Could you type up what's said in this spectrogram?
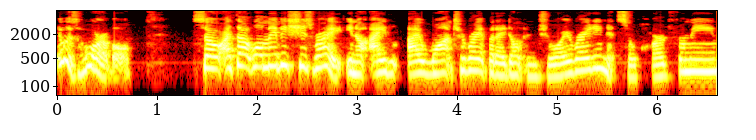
It was horrible. So I thought, well, maybe she's right. You know, I I want to write, but I don't enjoy writing. It's so hard for me.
